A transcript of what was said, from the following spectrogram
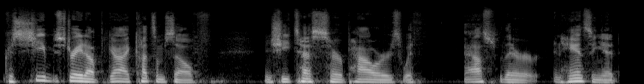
because she straight up guy cuts himself, and she tests her powers with Asp. They're enhancing it,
